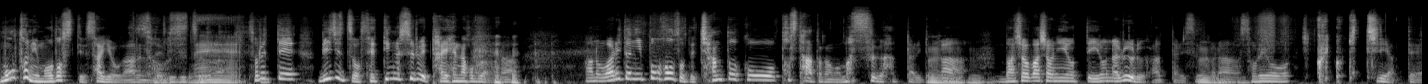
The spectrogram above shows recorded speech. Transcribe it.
元に戻すっていう作業があるので、美術部はね。それって、美術をセッティングするより大変なことだから、あの、割と日本放送ってちゃんとこう、ポスターとかもまっすぐ貼ったりとか、うんうん場所場所によっていろんなルールがあったりするから、うんうんそれを一個一個きっちりやってい、や、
